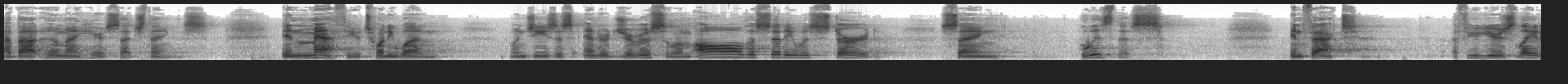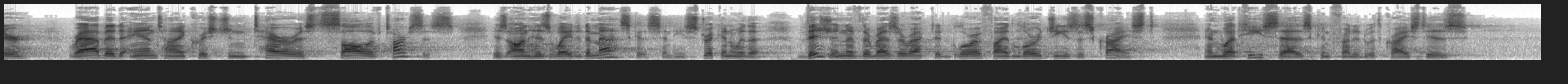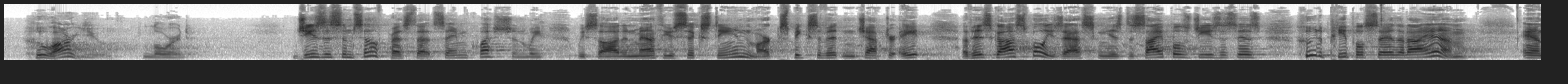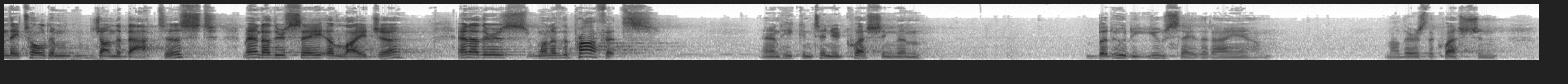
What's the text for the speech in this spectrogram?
about whom I hear such things? In Matthew 21, when Jesus entered Jerusalem, all the city was stirred, saying, Who is this? In fact, a few years later, rabid anti Christian terrorist Saul of Tarsus is on his way to Damascus, and he's stricken with a vision of the resurrected, glorified Lord Jesus Christ. And what he says, confronted with Christ, is, Who are you? Lord. Jesus himself pressed that same question. We, we saw it in Matthew 16. Mark speaks of it in chapter 8 of his gospel. He's asking his disciples, Jesus is, Who do people say that I am? And they told him, John the Baptist, and others say Elijah, and others one of the prophets. And he continued questioning them, But who do you say that I am? Now there's the question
